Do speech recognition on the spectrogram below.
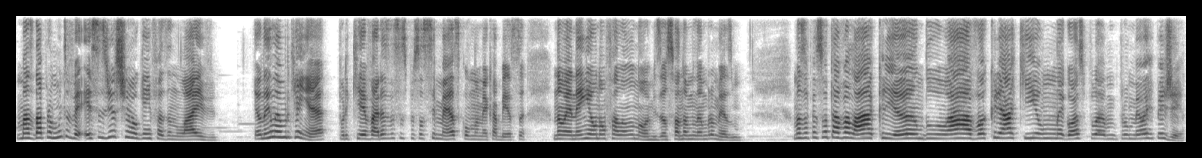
Mas dá pra muito ver. Esses dias tinha alguém fazendo live, eu nem lembro quem é, porque várias dessas pessoas se mesclam na minha cabeça. Não é nem eu não falando nomes, eu só não me lembro mesmo. Mas a pessoa tava lá criando, ah, vou criar aqui um negócio pro, pro meu RPG.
